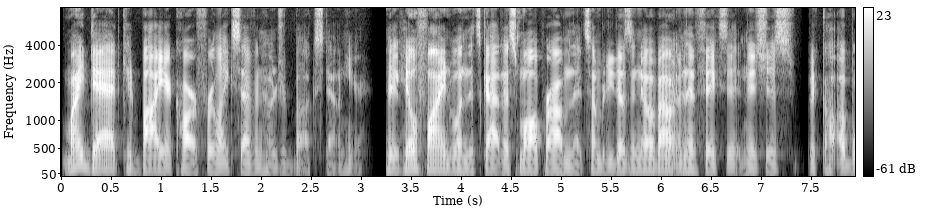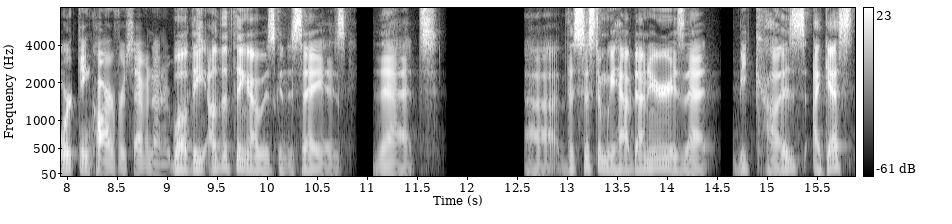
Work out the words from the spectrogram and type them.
My dad could buy a car for like seven hundred bucks down here. He- He'll find one that's got a small problem that somebody doesn't know about, Right. and then fix it. And it's just a working car for seven hundred. Well, the other thing I was going to say is that uh, the system we have down here is that because I guess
